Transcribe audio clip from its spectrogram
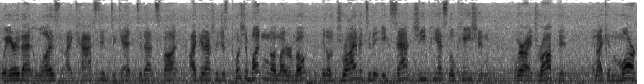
where that was I casted to get to that spot, I can actually just push a button on my remote. It'll drive it to the exact GPS location where I dropped it, and I can mark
